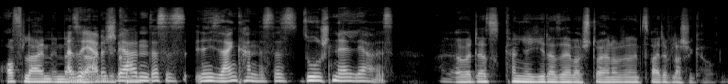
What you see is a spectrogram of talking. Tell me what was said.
offline in der Also eher Beschwerden, dass es nicht sein kann, dass das so schnell leer ist. Aber das kann ja jeder selber steuern oder eine zweite Flasche kaufen.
